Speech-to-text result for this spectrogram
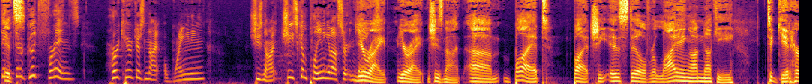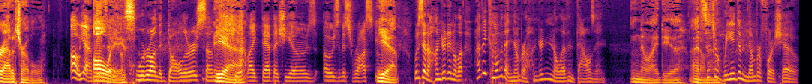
they, they're good friends. Her character's not whining. She's not. She's complaining about certain things. You're right. You're right. She's not. Um, but but she is still relying on Nucky to get her out of trouble. Oh yeah, Always. a quarter on the dollar, or some Yeah. shit like that that she owes owes Miss Ross. Yeah. What is that? 111? How would they come up with that number? 111,000. No idea. I don't Such know. a random number for a show.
